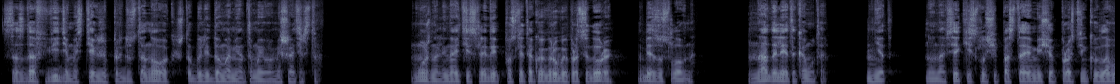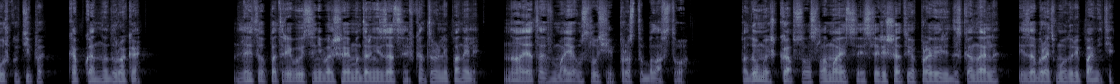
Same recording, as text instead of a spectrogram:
создав видимость тех же предустановок, что были до момента моего вмешательства. Можно ли найти следы после такой грубой процедуры? Безусловно. Надо ли это кому-то? Нет. Но на всякий случай поставим еще простенькую ловушку типа «капкан на дурака». Для этого потребуется небольшая модернизация в контрольной панели, но это в моем случае просто баловство. Подумаешь, капсула сломается, если решат ее проверить досконально и забрать модули памяти.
